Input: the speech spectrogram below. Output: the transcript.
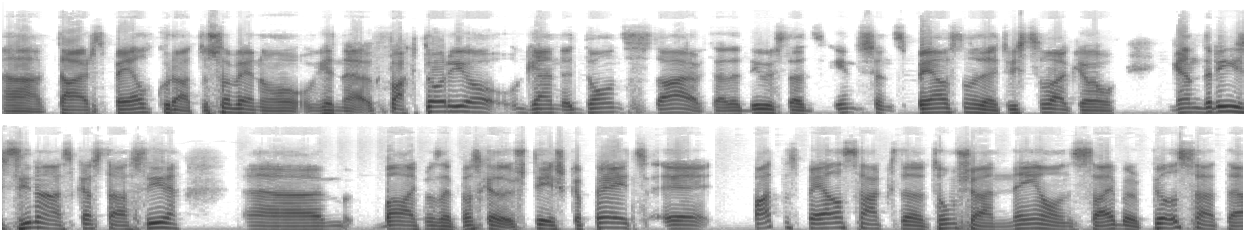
Uh, tā ir spēle, kurā tu savieno gan Factorio, gan Don't Starve. Tātad divas tādas interesantas spēles. Noteikti visi cilvēki jau gandrīz zinās, kas tās ir. Balāk mazliet paskaidrošu tieši kāpēc. Pata spēle sākas tādā tumšā neona cyber pilsētā,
